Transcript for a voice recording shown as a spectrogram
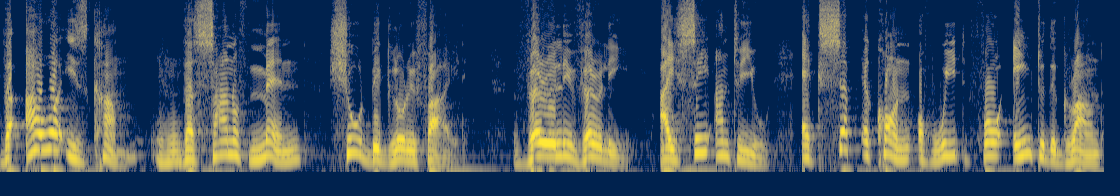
The hour is come, mm-hmm. the Son of Man should be glorified. Verily, verily, I say unto you, except a corn of wheat fall into the ground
